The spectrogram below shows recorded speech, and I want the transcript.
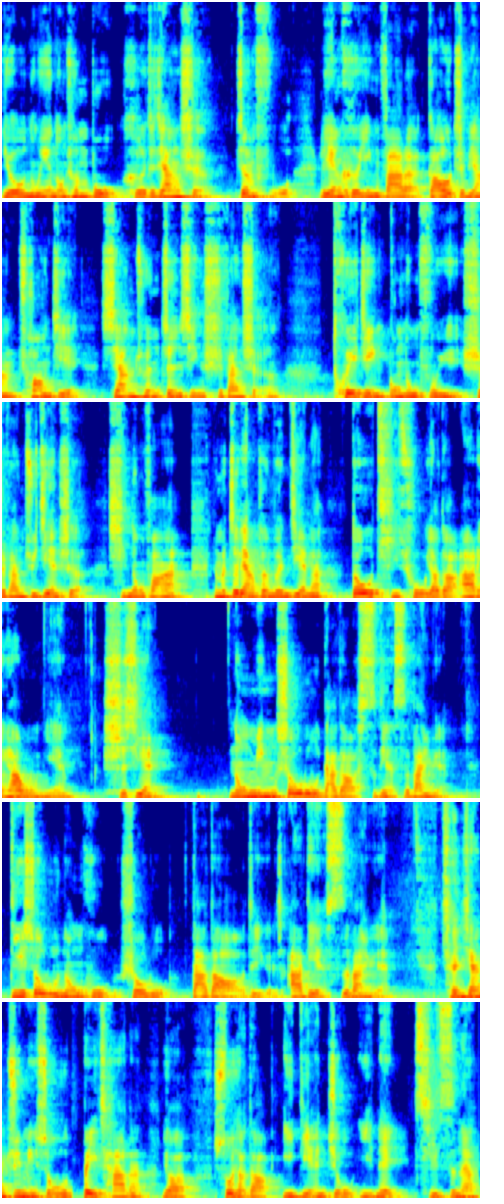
由农业农村部和浙江省政府联合印发了《高质量创建乡村振兴示范省推进共同富裕示范区建设行动方案》。那么这两份文件呢，都提出要到二零二五年实现农民收入达到四点四万元，低收入农户收入达到这个二点四万元。城乡居民收入倍差呢，要缩小到一点九以内。其次呢，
